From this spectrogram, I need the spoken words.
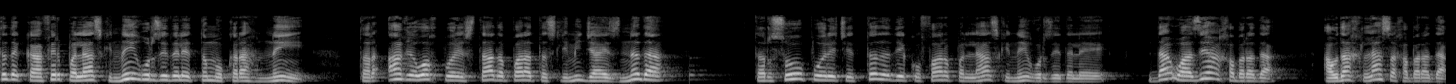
ته د کافر په لاس کې نه یې غورځیدلی ته مکره نه یې تر هغه وخت پورې ستا د پاره تسلیمي جایز نه ده تر څو پورې چې ته د دې کفارو په لاس کې نه یې غورځېدلی. دا واضحه خبره ده او دا خلاصه خبره ده.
